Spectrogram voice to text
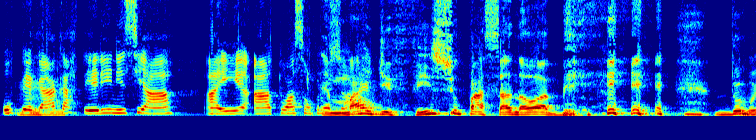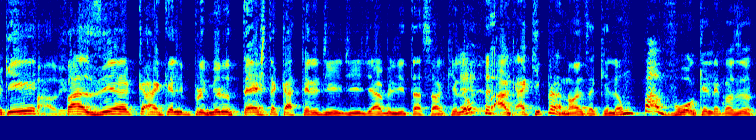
por pegar uhum. a carteira e iniciar aí a atuação É profissional. mais difícil passar na OAB do Muito que fazer aquele primeiro teste da carteira de, de, de habilitação. Aquilo é um- a- aqui para nós, aquilo é um pavor, aquele negócio.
